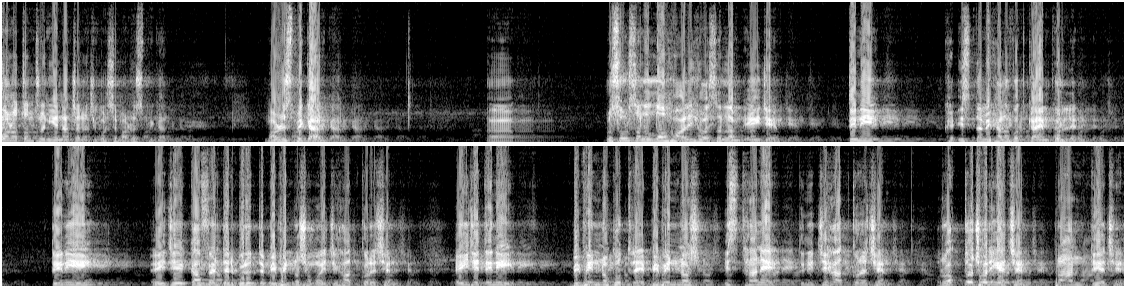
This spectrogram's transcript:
গণতন্ত্র নিয়ে নাচানাচি করছে মাননীয় স্পিকার? মাননীয় স্পিকার রসুল সাল্লাহ আলী ওয়াসাল্লাম, এই যে তিনি ইসলামী খেলাফত কায়েম করলেন, তিনি এই যে কাফেরদের বিরুদ্ধে বিভিন্ন সময় জিহাদ করেছেন, এই যে তিনি বিভিন্ন গোত্রে, বিভিন্ন স্থানে তিনি জিহাদ করেছেন, রক্ত ছড়িয়েছেন প্রাণ দিয়েছেন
